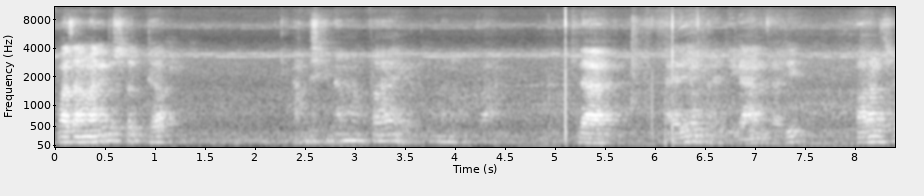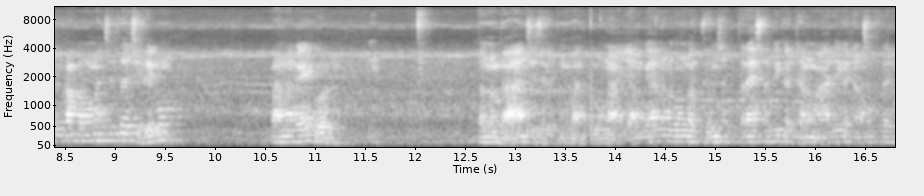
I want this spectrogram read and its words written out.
Wacananya terus tidak. Habis kita apa ya? Apa? Nah, akhirnya berarti kan, berarti orang suka kamar cerita jadi pun karena kayak gue penembahan jajar penembahan tulung ayam kan orang ngedun stres tapi kadang mari kadang stres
